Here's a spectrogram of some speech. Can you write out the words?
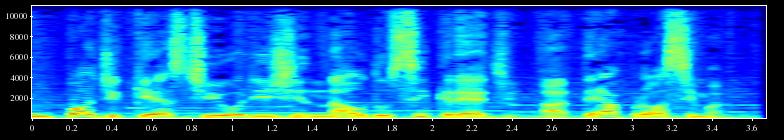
um podcast original do Cicred. Até a próxima!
